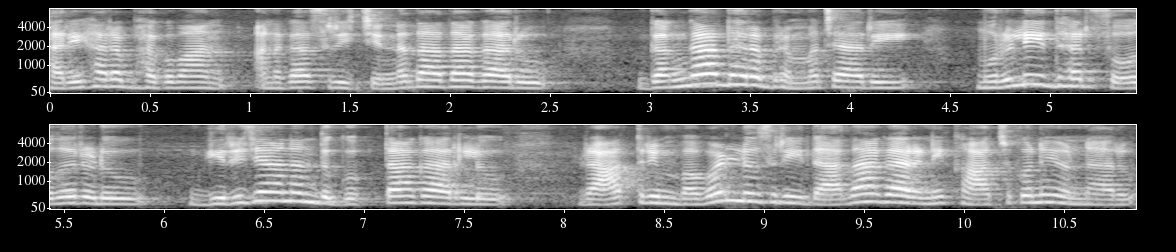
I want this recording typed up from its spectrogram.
హరిహర భగవాన్ అనగా శ్రీ చిన్నదాదా గారు గంగాధర బ్రహ్మచారి మురళీధర్ సోదరుడు గిరిజానంద్ గుప్తా గారులు రాత్రింబవళ్ళు శ్రీ దాదాగారిని కాచుకొని ఉన్నారు.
